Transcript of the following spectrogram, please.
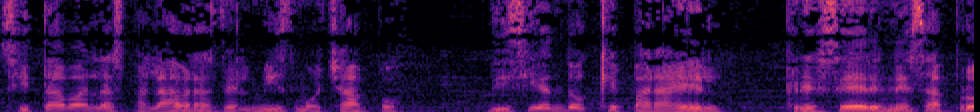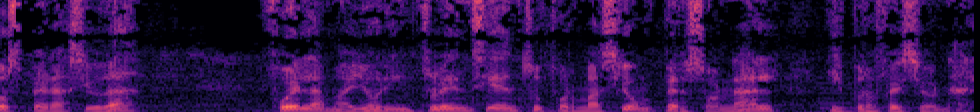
citaban las palabras del mismo Chapo, diciendo que para él crecer en esa próspera ciudad fue la mayor influencia en su formación personal y profesional.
